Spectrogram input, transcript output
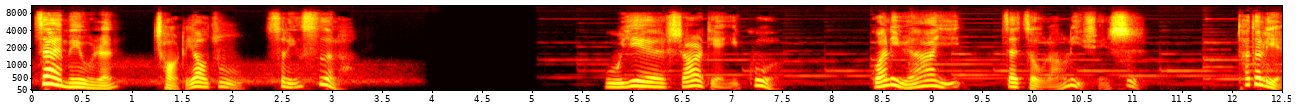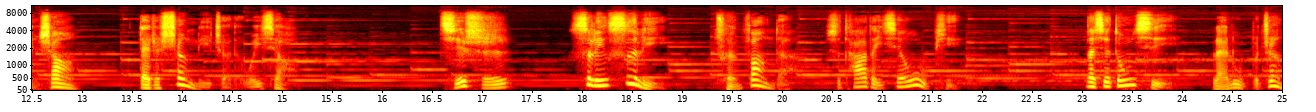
再没有人吵着要住四零四了。午夜十二点一过，管理员阿姨在走廊里巡视。她的脸上带着胜利者的微笑。其实，四零四里存放的是他的一些物品。那些东西来路不正，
